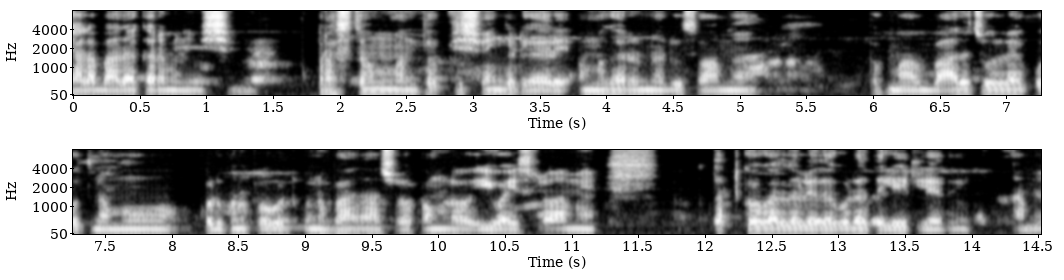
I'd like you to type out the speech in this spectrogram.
చాలా బాధాకరమైన విషయం. ప్రస్తుతం మనతో ఫిష్ వెంకట్ గారి అమ్మగారు ఉన్నారు. సో ఆమె మా బాధ చూడలేకపోతున్నాము. కొడుకును పోగొట్టుకున్న బాధ ఆ శోకంలో ఈ వయసులో ఆమె తట్టుకోగలదో లేదో కూడా తెలియట్లేదు. ఆమె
